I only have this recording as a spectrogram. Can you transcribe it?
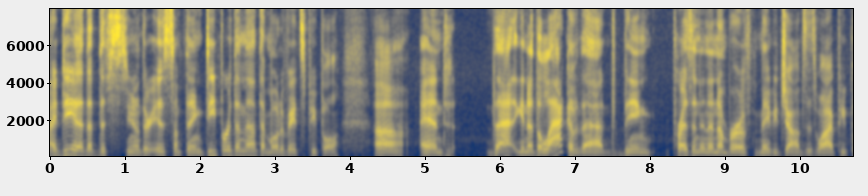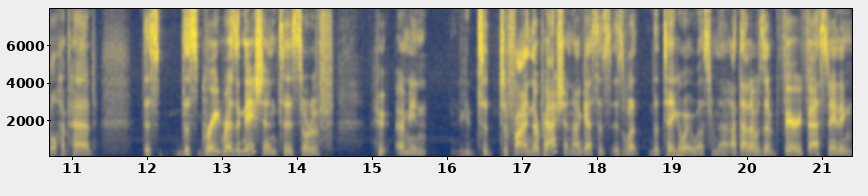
idea that this, you know, there is something deeper than that that motivates people, uh, and that you know the lack of that being present in a number of maybe jobs is why people have had this this great resignation to sort of, I mean, to, to find their passion, I guess is, is what the takeaway was from that. I thought that was a very fascinating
